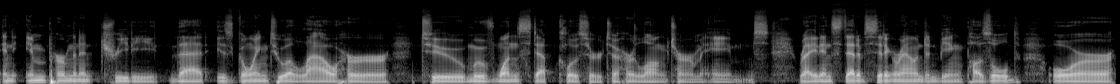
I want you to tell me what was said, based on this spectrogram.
an impermanent treaty that is going to allow her to move one step closer to her long term aims, right? Instead of sitting around and being puzzled or,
